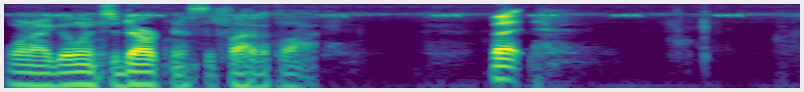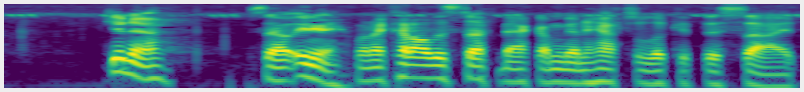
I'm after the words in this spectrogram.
when I go into darkness at 5 o'clock. But, you know, so anyway, when I cut all this stuff back, I'm going to have to look at this side.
